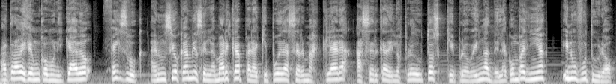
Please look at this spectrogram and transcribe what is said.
A través de un comunicado, Facebook anunció cambios en la marca para que pueda ser más clara acerca de los productos que provengan de la compañía en un futuro.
